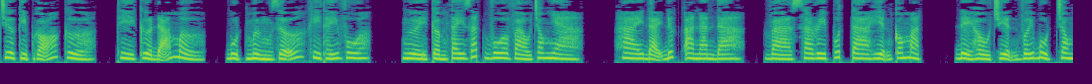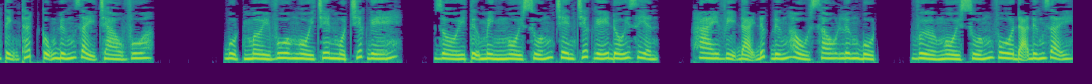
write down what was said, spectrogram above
Chưa kịp gõ cửa, thì cửa đã mở. Bụt mừng rỡ khi thấy vua. Người cầm tay dắt vua vào trong nhà. Hai đại đức Ananda và Sariputta hiện có mặt để hầu chuyện với Bụt trong tịnh thất cũng đứng dậy chào vua. Bụt mời vua ngồi trên một chiếc ghế, rồi tự mình ngồi xuống trên chiếc ghế đối diện. Hai vị đại đức đứng hầu sau lưng Bụt. Vừa ngồi xuống vua đã đứng dậy.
